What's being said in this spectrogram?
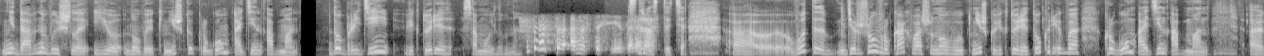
Недавно вышла ее новая книжка «Кругом один обман». Добрый день, Виктория Самойловна. Анастасия, дорогая. Здравствуйте. А, вот э, держу в руках вашу новую книжку Виктория Токарева «Кругом один обман». А,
